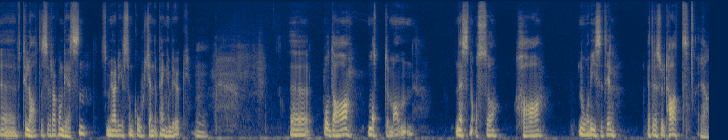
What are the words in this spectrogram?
eh, tillatelse fra Kongressen, som jo er de som godkjenner pengebruk. Mm. Eh, og da måtte man nesten også ha noe å vise til. Et resultat. Ja.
